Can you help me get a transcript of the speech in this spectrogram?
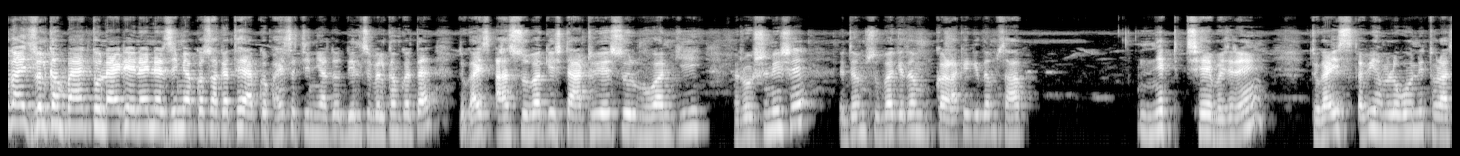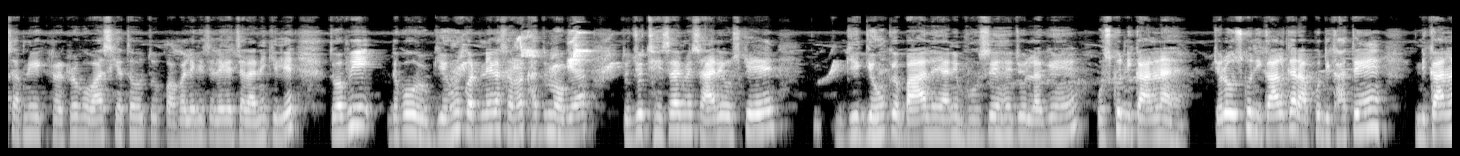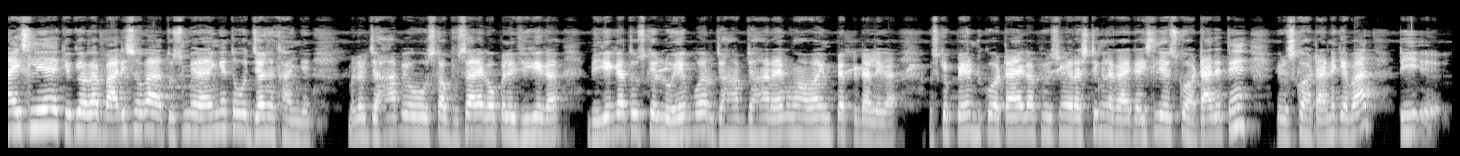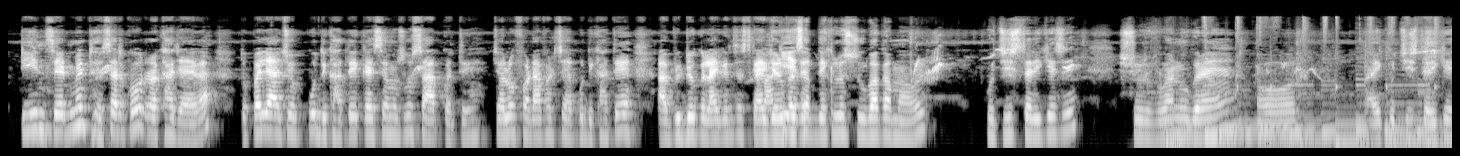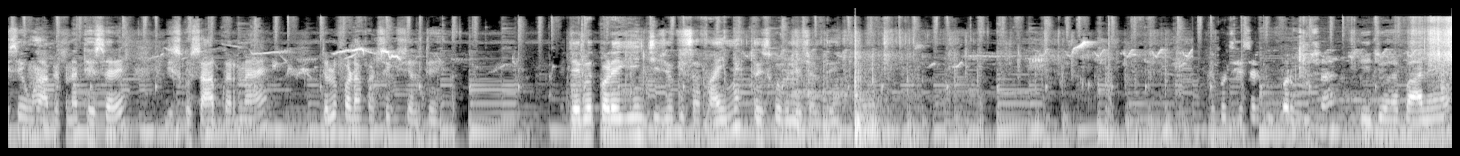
Hello guys welcome back to night nine nursing में आपका स्वागत है। आपका भाई सचिन यादव दिल से वेलकम करता है। तो गाइस आज सुबह की स्टार्ट हुई है सूर्य भगवान की रोशनी से। एकदम सुबह के एकदम कड़ाके के एकदम साफ़ नेट छः बज रहे हैं। तो गाइस अभी हम लोगों ने थोड़ा सा अपने ट्रैक्टर को वाश किया था तो पापा लेके चले गए चलाने के लिए। तो अभी देखो, गेहूँ कटने का समय खत्म हो गया। तो जो थ्रेसर में सारे उसके गेहूँ के बाल हैं, यानी भूसे हैं, जो लगे हैं, उसको निकालना है। चलो उसको निकाल कर आपको दिखाते हैं। निकालना इसलिए है क्योंकि अगर बारिश होगा तो उसमें रहेंगे तो वो जंग खाएँगे। मतलब जहाँ पे वो उसका भूसा रहेगा वो पहले भीगेगा। भीगेगा तो उसके लोहे पर जहाँ जहाँ रहेगा वहाँ वहाँ इम्पैक्ट डालेगा। उसके पेंट को हटाएगा फिर उसमें रस्टिंग लगाएगा। इसलिए उसको हटा देते हैं। फिर उसको हटाने के बाद टी तीन सेट में थ्रेसर को रखा जाएगा। तो पहले आज आपको दिखाते हैं कैसे हम उसको साफ़ करते हैं। चलो फटाफट से आपको दिखाते हैं। आप वीडियो को लाइक एंड सब्सक्राइब ज़रूर सब देख लो सुबह का माहौल। कुछ इस तरीके से। सूर्य भगवान उग रहे हैं और भाई कुछ इस तरीके से वहाँ पे अपना थ्रेसर है, जिसको साफ़ करना है। चलो फटाफट से चलते हैं। ज़रूरत पड़ेगी इन चीज़ों की सफ़ाई में तो इसको भी ले चलते हैं। देखो थ्रेसर के ऊपर भूसा ये जो है बाल हैं,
